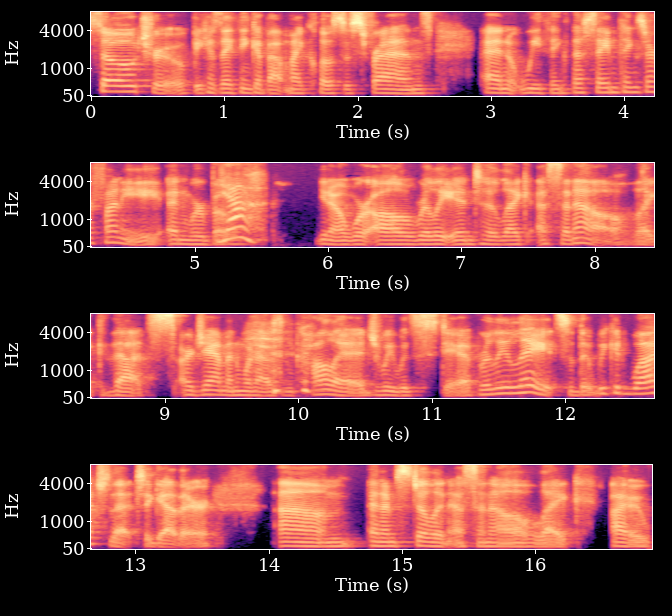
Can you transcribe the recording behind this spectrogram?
So true. Because I think about my closest friends and we think the same things are funny. And we're both, Yeah. you know, we're all really into like SNL. Like that's our jam. And when I was in college, we would stay up really late so that we could watch that together. Um, and I'm still in SNL. Like I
